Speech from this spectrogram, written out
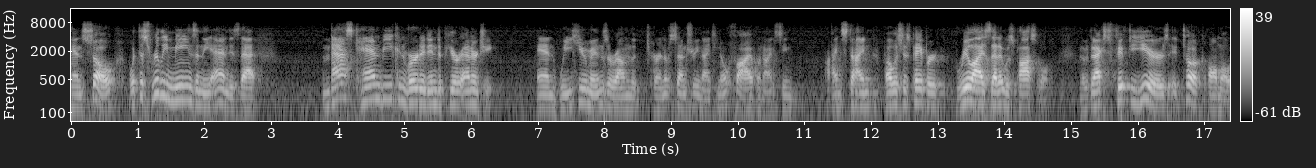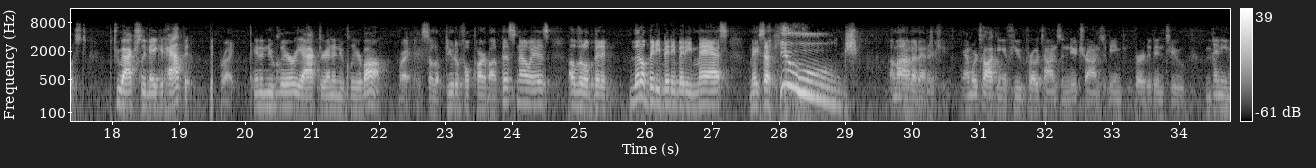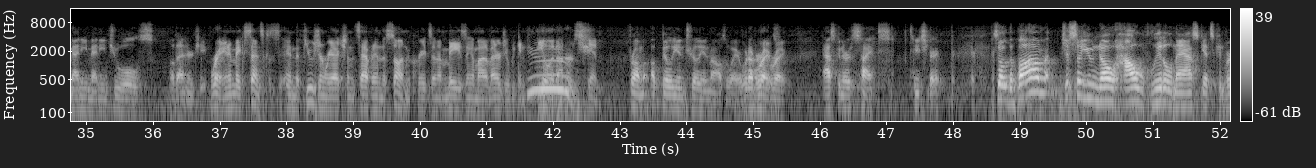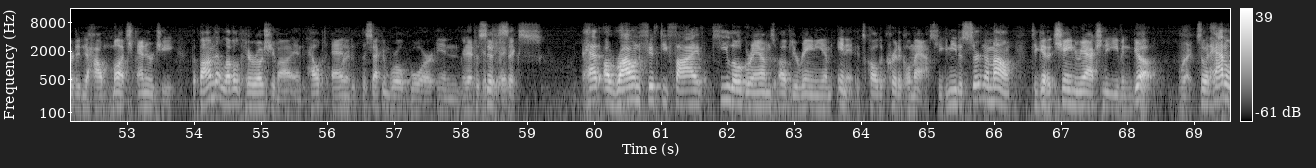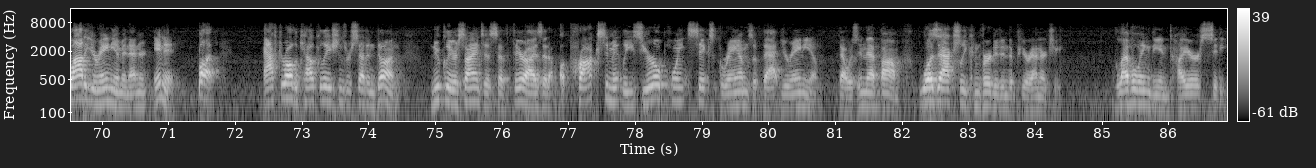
And so, what this really means in the end is that mass can be converted into pure energy. And we humans, around the turn of century 1905, when Einstein, Einstein published his paper, realized that it was possible. The next 50 years, it took almost to actually make it happen Right. in a nuclear reactor and a nuclear bomb. Right. And so the beautiful part about this now is a little bit of little bitty bitty bitty mass makes a huge amount of energy. And we're talking a few protons and neutrons being converted into many, many, many joules of energy. Right, and it makes sense because in the fusion reaction that's happening in the sun creates an amazing amount of energy. We can feel it on our skin. From a billion trillion miles away, or whatever. Right, is. right. Ask an earth science teacher. So the bomb, just so you know how little mass gets converted into how much energy, the bomb that leveled Hiroshima and helped end Right. the Second World War in the Pacific six. had around 55 kilograms of uranium in it. It's called a critical mass. You need a certain amount to get a chain reaction to even go. Right. So it had a lot of uranium in, in it, but after all the calculations were said and done, nuclear scientists have theorized that approximately 0.6 grams of that uranium that was in that bomb was actually converted into pure energy, leveling the entire city.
